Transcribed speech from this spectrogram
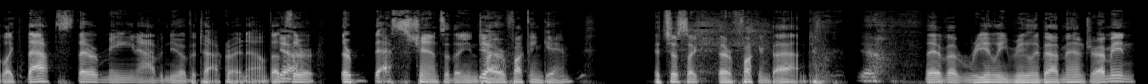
Like that's their main avenue of attack right now. That's Yeah. their their best chance of the entire Yeah. fucking game. It's just like they're fucking bad. Yeah. they have a really really bad manager. I mean,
